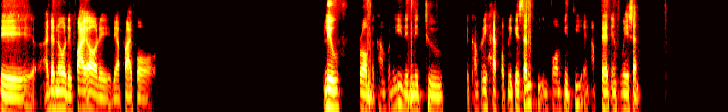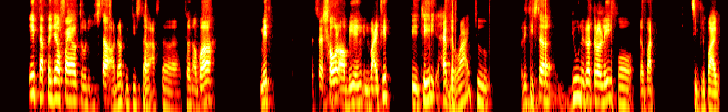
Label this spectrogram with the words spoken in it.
they I don't know they file or they, they apply for leave from the company. They need to the company have obligation to inform PT and update information. If the player fail to register or not register after turnover, meet the threshold or being invited, PT have the right to register unilaterally for the but simplified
